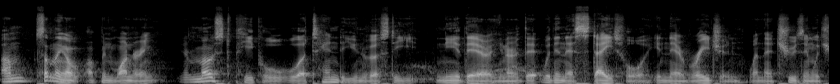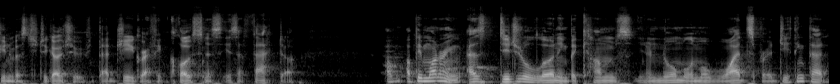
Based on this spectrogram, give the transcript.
Um, something I've, I've been wondering. You know, most people will attend a university near their, you know, their, within their state or in their region when they're choosing which university to go to. That geographic closeness is a factor. I've, I've been wondering, as digital learning becomes, you know, normal and more widespread, do you think that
